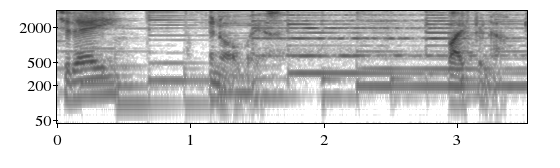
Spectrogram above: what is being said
today and always. Bye for now.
